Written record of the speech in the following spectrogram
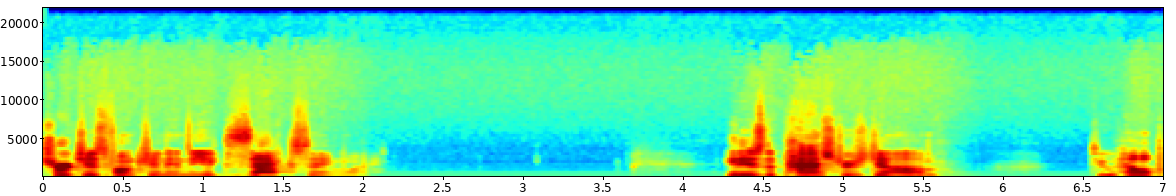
Churches function in the exact same way. It is the pastor's job to help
